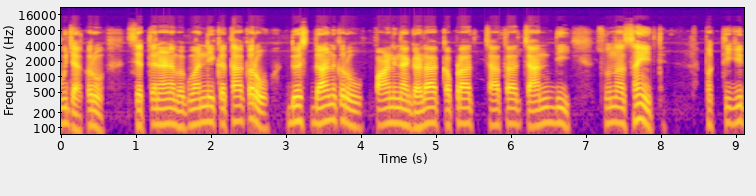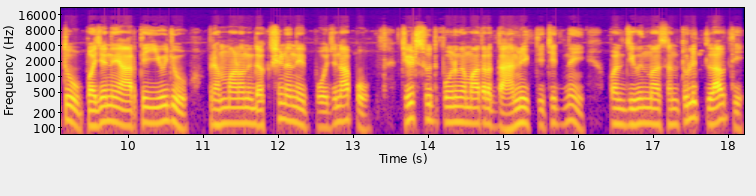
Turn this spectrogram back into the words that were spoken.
પૂજા કરો. સત્યનારાયણ ભગવાનની કથા કરો, દસ દાન કરો, પાણીના ઘડા કપડાં, છાતા, ચાંદી, સોના સહિત ભક્તિ ગીતો ભજન આરતી યોજો. બ્રાહ્મણોને દક્ષિણ અને ભોજન આપો. જેઠ સુદ પૂર્ણિમા માત્ર ધાર્મિક તિથિ જ નહીં, પણ જીવનમાં સંતુલિત લાવતી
